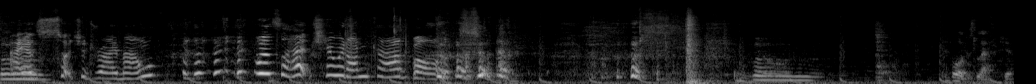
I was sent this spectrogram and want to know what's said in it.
I had such a dry mouth. it was like chewing on cardboard. I thought I just left you.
